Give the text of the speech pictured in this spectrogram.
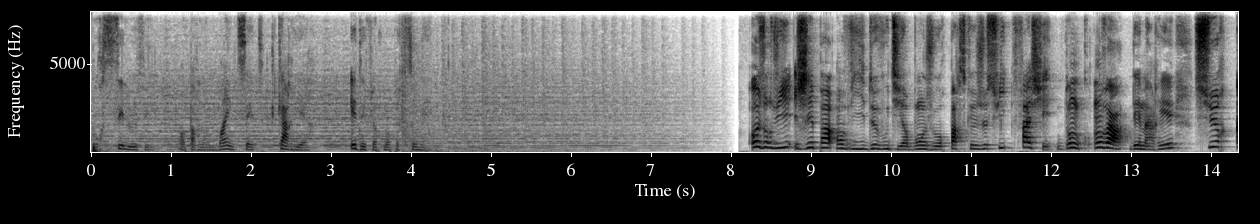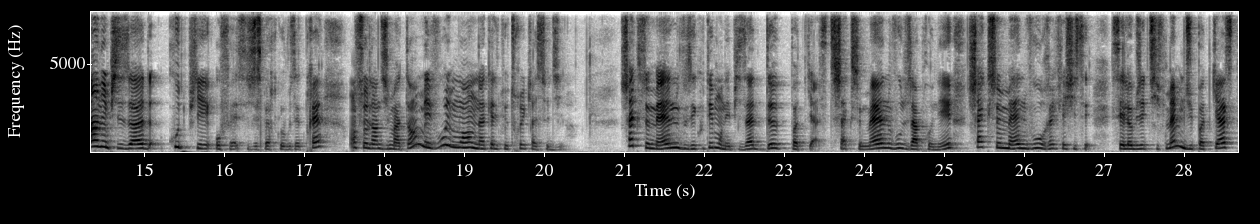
pour s'élever en parlant mindset, carrière et développement personnel. Aujourd'hui, j'ai pas envie de vous dire bonjour parce que je suis fâchée. Donc, on va démarrer sur un épisode coup de pied aux fesses. J'espère que vous êtes prêts en ce lundi matin, mais vous et moi, on a quelques trucs à se dire. Chaque semaine, vous écoutez mon épisode de podcast. Chaque semaine, vous apprenez. Chaque semaine, vous réfléchissez. C'est l'objectif même du podcast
